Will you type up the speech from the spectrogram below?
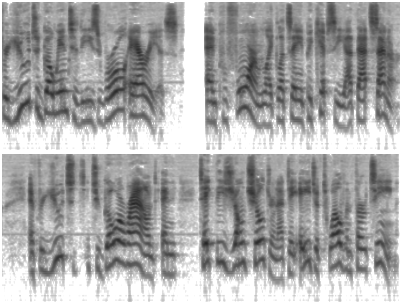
For you to go into these rural areas and perform, like let's say in Poughkeepsie at that center, and for you to, to go around and take these young children at the age of 12 and 13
